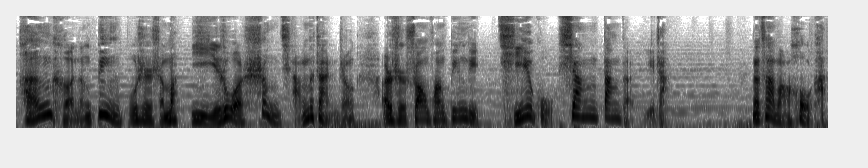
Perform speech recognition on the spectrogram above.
很可能并不是什么以弱胜强的战争，而是双方兵力旗鼓相当的一战。那再往后看，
